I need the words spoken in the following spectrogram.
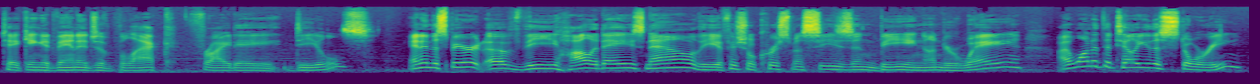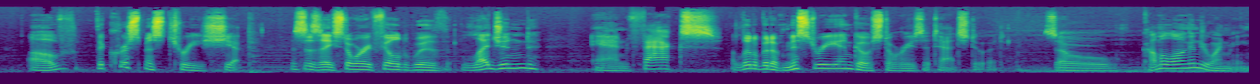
taking advantage of Black Friday deals. And in the spirit of the holidays now, the official Christmas season being underway, I wanted to tell you the story of the Christmas tree ship. This is a story filled with legend and facts, a little bit of mystery and ghost stories attached to it. So come along and join me.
